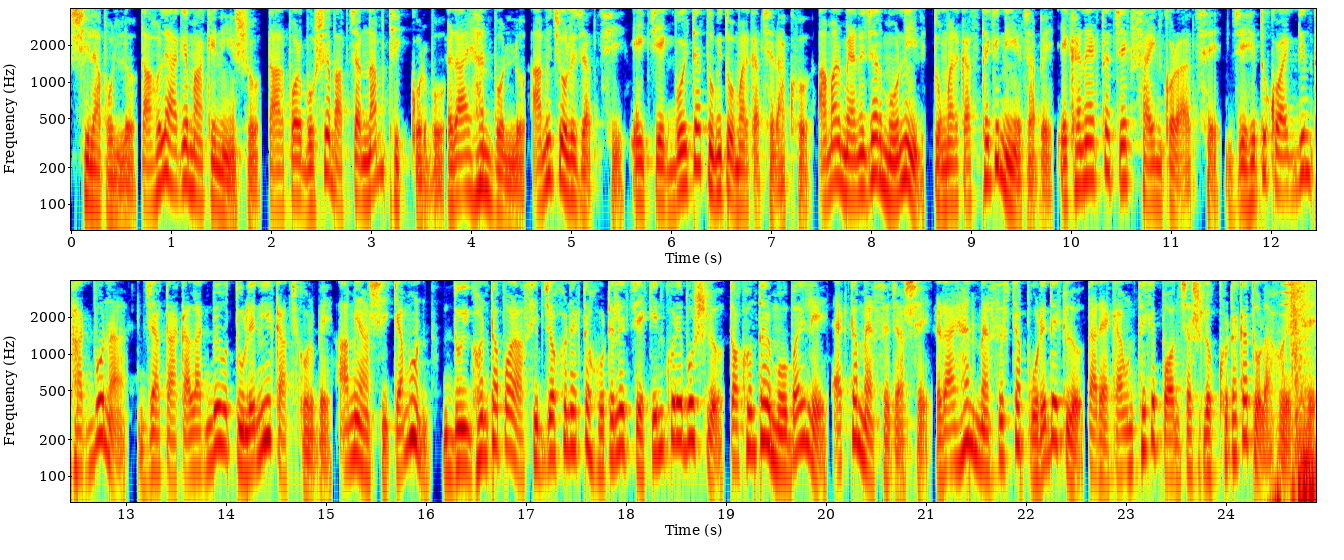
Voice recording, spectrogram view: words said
শিলা বলল, তাহলে আগে মাকে নিয়ে এসো। তারপর বসে বাচ্চার নাম ঠিক করব। রায়হান বলল, আমি চলে যাচ্ছি। এই চেক বইটা তুমি তোমার কাছে রাখো। আমার ম্যানেজার মনির তোমার কাছ থেকে নিয়ে যাবে। এখানে একটা চেক সাইন করা আছে। যেহেতু কয়েকদিন থাকব না, যা টাকা লাগবে ও তুলে নিয়ে কাজ করবে। আমি আসি, কেমন? দুই ঘণ্টা পর আসিফ যখন একটা হোটেলে চেক ইন করে বসল, তখন তার মোবাইলে একটা মেসেজ আসে। রায়হান মেসেজটা পড়ে দেখল, তার অ্যাকাউন্ট থেকে পঞ্চাশ লক্ষ টাকা তোলা হয়েছে।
